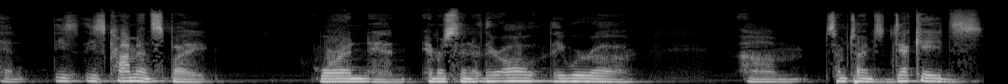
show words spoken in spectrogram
And these, these comments by Warren and Emerson, they're all, they were uh, um, sometimes decades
